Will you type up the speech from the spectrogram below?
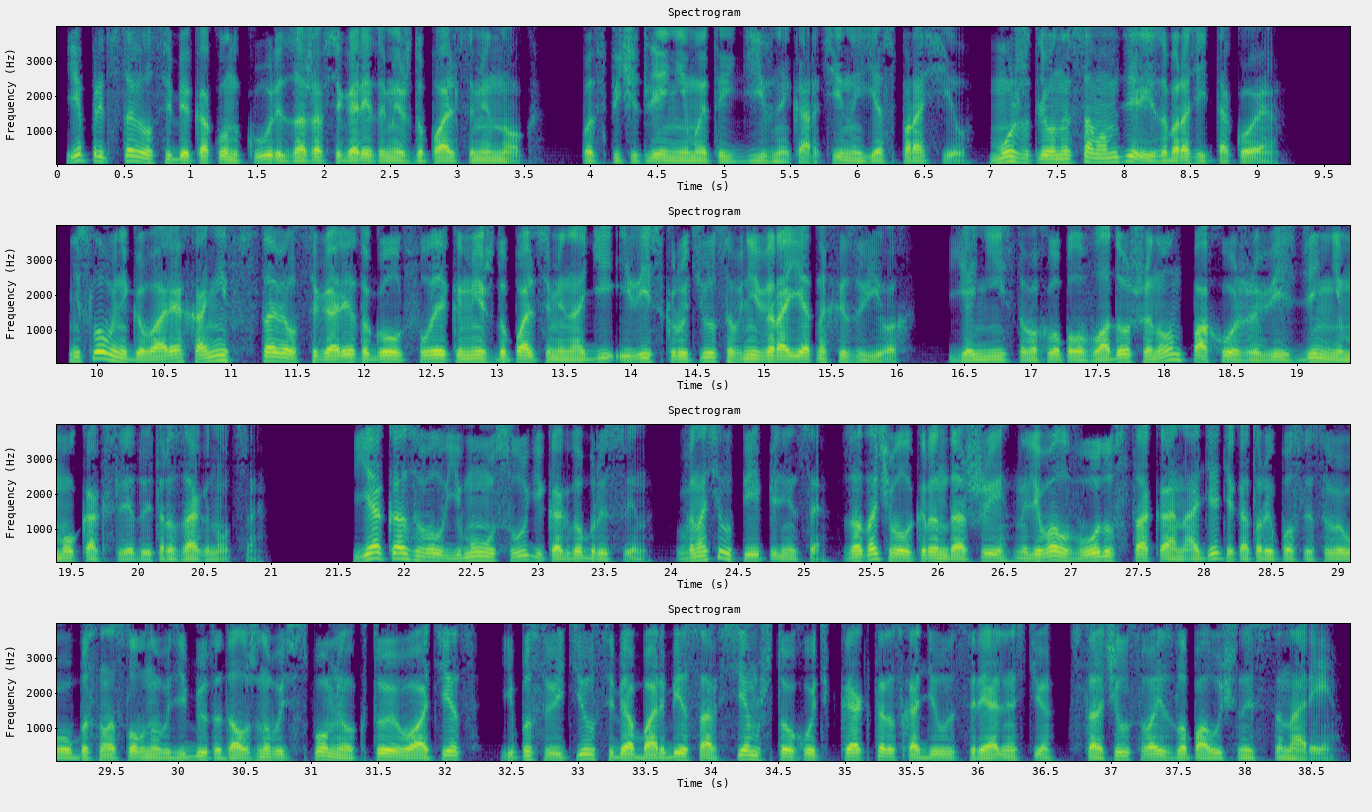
Я представил себе, как он курит, зажав сигарету между пальцами ног. Под впечатлением этой дивной картины я спросил, может ли он и в самом деле изобразить такое. Ни слова не говоря, Ханиф вставил сигарету Голдфлейка между пальцами ноги и весь скрутился в невероятных извивах. Я неистово хлопал в ладоши, но он, похоже, весь день не мог как следует разогнуться. Я оказывал ему услуги как добрый сын. Выносил пепельницы, затачивал карандаши, наливал воду в стакан, а дядя, который после своего баснословного дебюта, должно быть, вспомнил, кто его отец, и посвятил себя борьбе со всем, что хоть как-то расходилось с реальностью, строчил свои злополучные сценарии.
